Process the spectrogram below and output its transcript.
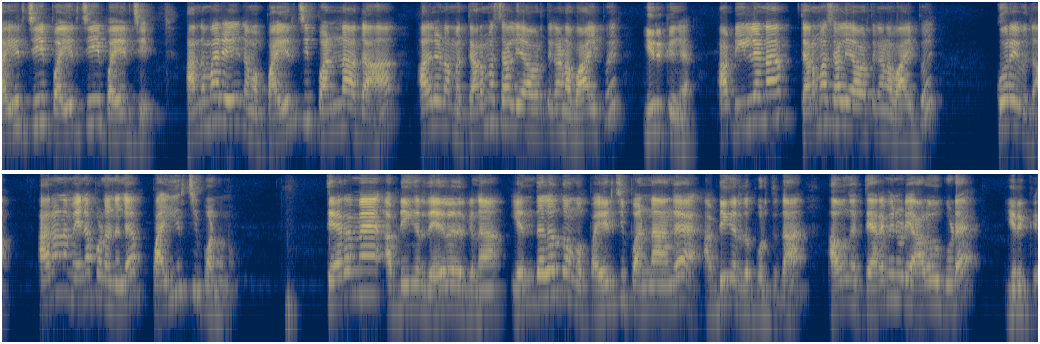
பயிற்சி பயிற்சி பயிற்சி. அந்த மாதிரி நம்ம பயிற்சி பண்ணாதான் அதுல நம்ம திறமசாலி ஆகிறதுக்கான வாய்ப்பு இருக்குங்க. அப்படி இல்லைன்னா திறமசாலி ஆகிறதுக்கான வாய்ப்பு குறைவு தான் அதனால நம்ம என்ன பண்ணணுங்க? பயிற்சி பண்ணணும். திறமை அப்படிங்கிறது எதுல இருக்குன்னா எந்த அளவுக்கு அவங்க பயிற்சி பண்ணாங்க அப்படிங்கிறத பொறுத்து தான் அவங்க திறமையினுடைய அளவு கூட இருக்கு.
